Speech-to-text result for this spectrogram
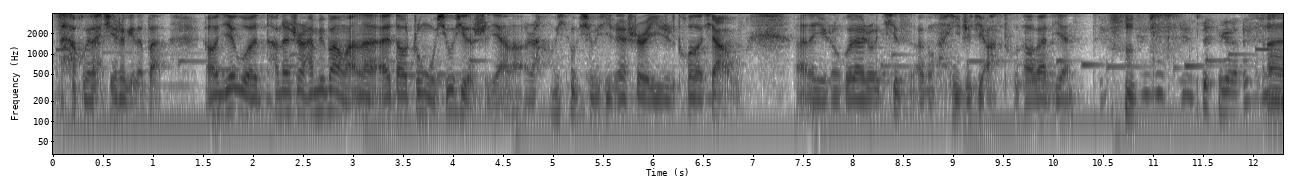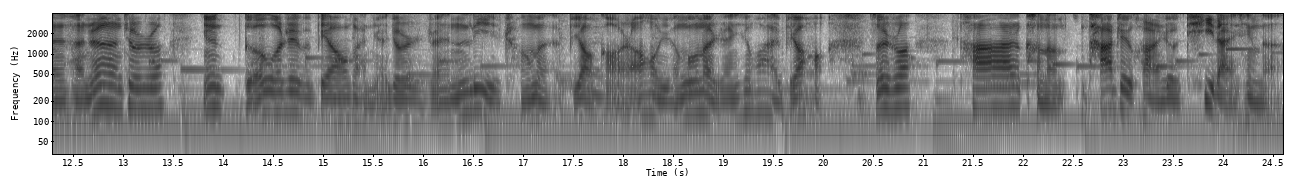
再回来接着给他办。然后结果他那事儿还没办完呢，哎，到中午休息的时间了，然后又休息，这事儿一直拖到下午。啊，那医生回来之后气死了，跟我一直讲，吐槽半天。这个，嗯，反正就是说，因为德国这边我感觉就是人力成本比较高，然后员工的人性化也比较好，所以说他可能他这块儿就替代性的，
